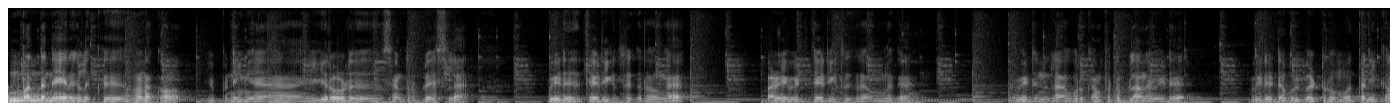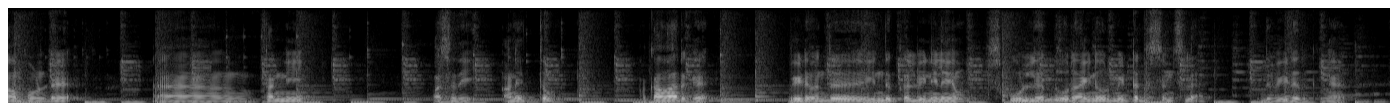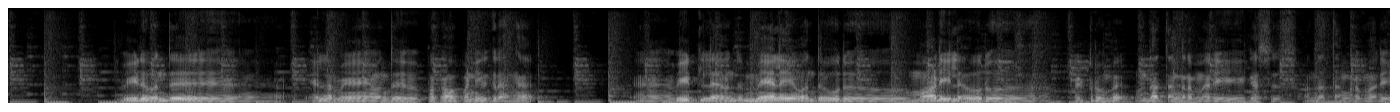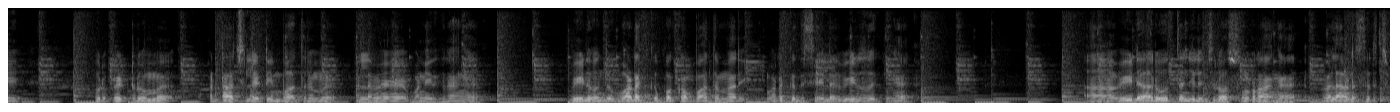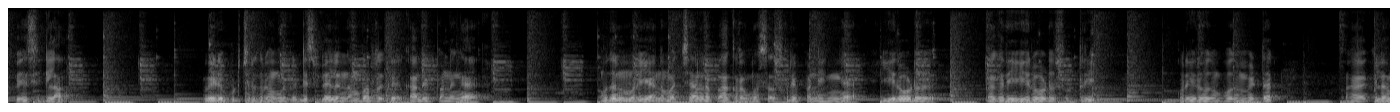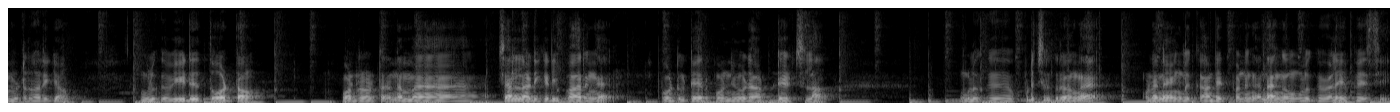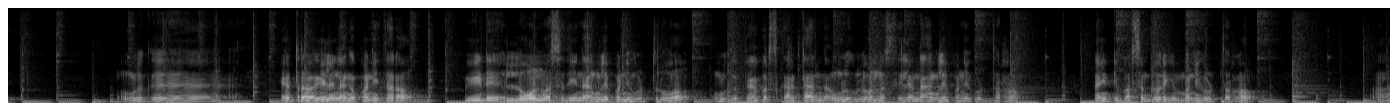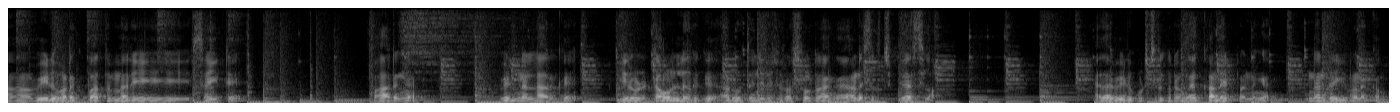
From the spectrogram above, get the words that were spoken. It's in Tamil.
அன்பந்த நேயர்களுக்கு வணக்கம். இப்போ நீங்கள் ஈரோடு சென்ட்ரல் பிளேஸில் வீடு தேடிக்கிட்டு இருக்கிறவங்க பழைய வீடு தேடிக்கிட்டு இருக்கிறவங்களுக்கு வீடு நல்லா ஒரு கம்ஃபர்டபுளான வீடு. வீடு டபுள் பெட்ரூமு தனி காம்பவுண்டு தண்ணி வசதி அனைத்தும் பக்காவாக இருக்குது வீடு வந்து இந்து கல்வி நிலையம் ஸ்கூல்லேருந்து ஒரு ஐநூறு மீட்டர் டிஸ்டன்ஸில் இந்த வீடு இருக்குங்க. வீடு வந்து எல்லாமே வந்து பக்காவாக பண்ணியிருக்கிறாங்க வீட்டில் வந்து மேலேயும் வந்து ஒரு மாடியில் ஒரு பெட்ரூமு. வந்தால் தங்குற மாதிரி கெஸ்டஸ் வந்தால் தங்குற மாதிரி ஒரு பெட்ரூமு அட்டாச் லெட்டின் பாத்ரூமு எல்லாமே பண்ணியிருக்கிறாங்க வீடு வந்து வடக்கு பக்கம் பார்த்த மாதிரி வடக்கு திசையில் வீடு இருக்குங்க. வீடு அறுபத்தஞ்சு லட்ச ரூபா சொல்கிறாங்க விலை அனுசரித்து பேசிக்கலாம். வீடு பிடிச்சிருக்கிறவங்களுக்கு டிஸ்பிளேல நம்பர் இருக்குது காண்டாக்ட் பண்ணுங்கள் முதல் முறையாக நம்ம சேனலை பார்க்குறவங்க சப்ஸ்கிரைப் பண்ணிக்கோங்க. ஈரோடு பகுதி ஈரோடு சுற்றி ஒரு இருபது முப்பது மீட்டர் கிலோமீட்டர் வரைக்கும் உங்களுக்கு வீடு தோட்டம் போன்றவற்றை நம்ம சேனல் அடிக்கடி பாருங்கள் போட்டுக்கிட்டே இருப்போம். நியூ அப்டேட்ஸ்லாம் உங்களுக்கு பிடிச்சிருக்கிறவங்க உடனே எங்களுக்கு காண்டாக்ட் பண்ணுங்கள் நாங்கள் உங்களுக்கு விலையை பேசி உங்களுக்கு ஏற்ற வகையில் நாங்கள் பண்ணித்தரோம் வீடு லோன் வசதி நாங்களே பண்ணி கொடுத்துருவோம். உங்களுக்கு பேப்பர்ஸ் கரெக்டாக இருந்தால் உங்களுக்கு லோன் வசதியில் நாங்களே பண்ணி கொடுத்துட்றோம் 90% பர்சன்ட் வரைக்கும் பண்ணி கொடுத்துட்றோம் வீடு வடக்கு பார்த்த மாதிரி சைட்டு பாருங்கள் வீடு நல்லாயிருக்கு ஈரோடு டவுனில் இருக்குது அறுபத்தஞ்சு லட்ச ரூபா சொல்கிறாங்க அனுசரித்து பேசலாம். ஏதாவது வீடு பிடிச்சிருக்கிறவங்க காண்டாக்ட் பண்ணுங்கள் நன்றி வணக்கம்.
